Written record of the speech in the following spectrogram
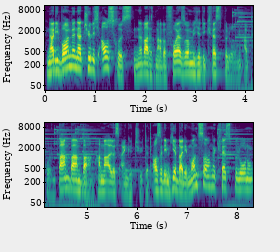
Na, die wollen wir natürlich ausrüsten. Ne? Wartet mal, aber vorher sollen wir hier die Questbelohnung abholen. Bam, bam, bam. Haben wir alles eingetütet. Außerdem hier bei dem Monster noch eine Questbelohnung.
